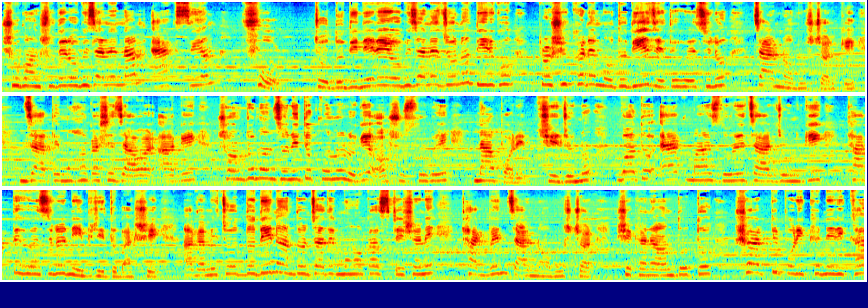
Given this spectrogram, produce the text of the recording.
শুভাংশুদের অভিযানের নাম অ্যাক্সিয়াম ফোর। চোদ্দ দিনের এই অভিযানের জন্য দীর্ঘ প্রশিক্ষণের মধ্য দিয়ে যেতে হয়েছিল চার নভশ্চরকে। যাতে মহাকাশে যাওয়ার আগে সংক্রমণজনিত কোনো রোগে অসুস্থ হয়ে না পড়েন। সেজন্য গত এক মাস ধরে চারজনকে থাকতে হয়েছিল নিভৃত বাসে। আগামী চোদ্দ দিন আন্তর্জাতিক মহাকাশ স্টেশনে থাকবেন চার নভশ্চর। সেখানে অন্তত ষাটটি পরীক্ষা নিরীক্ষা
